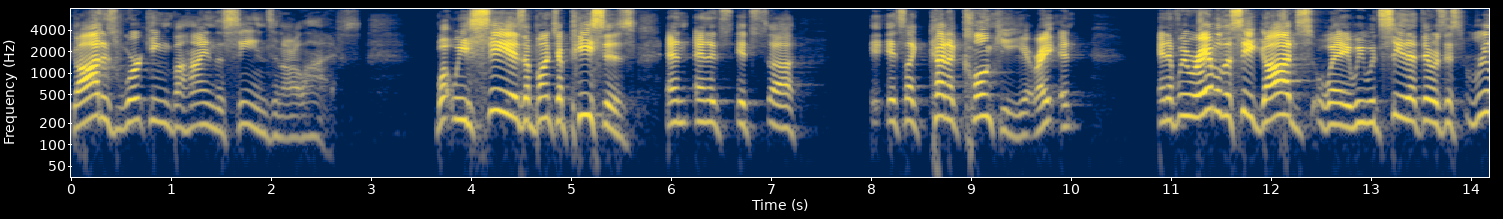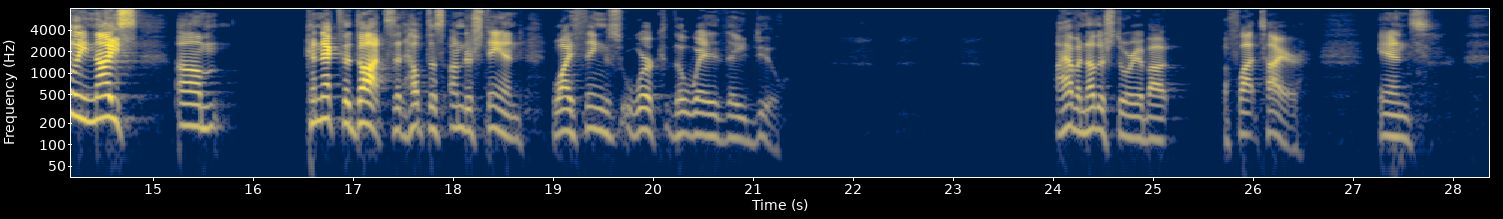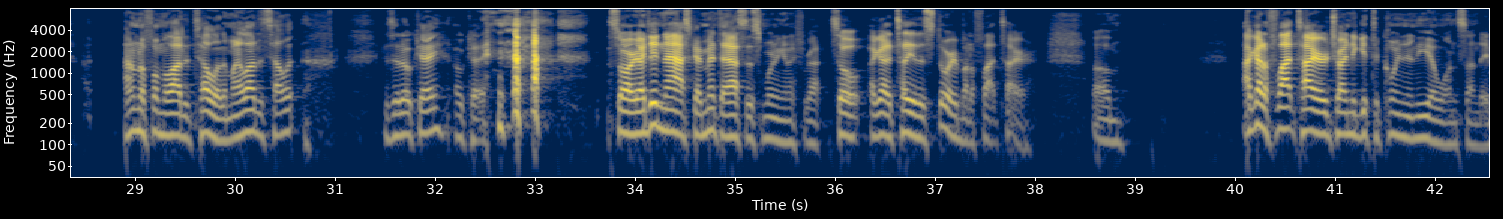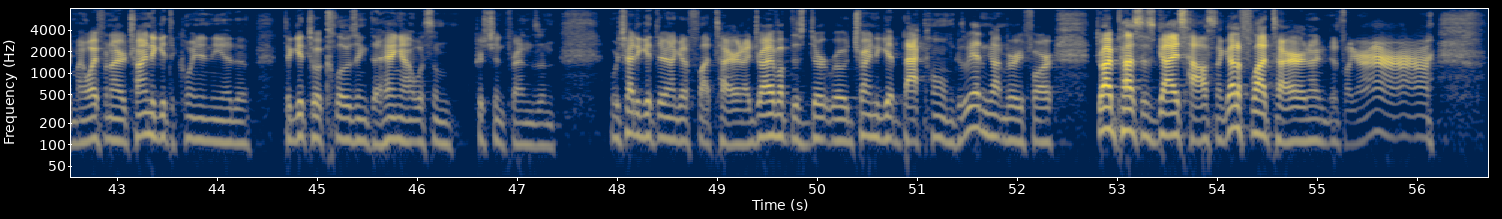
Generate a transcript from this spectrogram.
God is working behind the scenes in our lives. What we see is a bunch of pieces, and, and it's, it's, uh, it's like kind of clunky, right? And, and if we were able to see God's way, we would see that there was this really nice um, connect the dots that helped us understand why things work the way they do. I have another story about a flat tire. And I don't know if I'm allowed to tell it. Am I allowed to tell it? Is it okay? Okay. Sorry, I didn't ask. I meant to ask this morning and I forgot. So I got to tell you this story about a flat tire. Um, I got a flat tire trying to get to Koinonia one Sunday. My wife and I are trying to get to Koinonia to, to get to a closing to hang out with some Christian friends. And we try to get there, and I got a flat tire. And I drive up this dirt road trying to get back home because we hadn't gotten very far. Drive past this guy's house, and I got a flat tire, and I, it's like, Argh.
